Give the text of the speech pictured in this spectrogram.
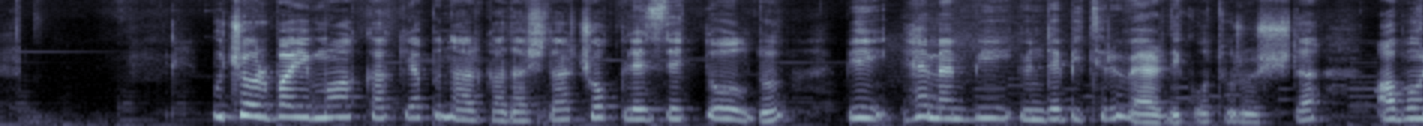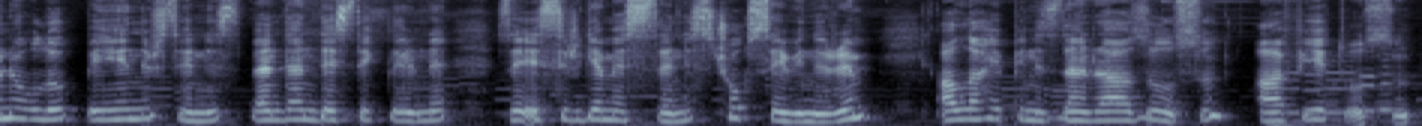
Bu çorbayı muhakkak yapın arkadaşlar. Çok lezzetli oldu. Bir hemen bir günde bitiriverdik oturuşta. Abone olup beğenirseniz, benden desteklerini esirgemezseniz çok sevinirim. Allah hepinizden razı olsun. Afiyet olsun.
